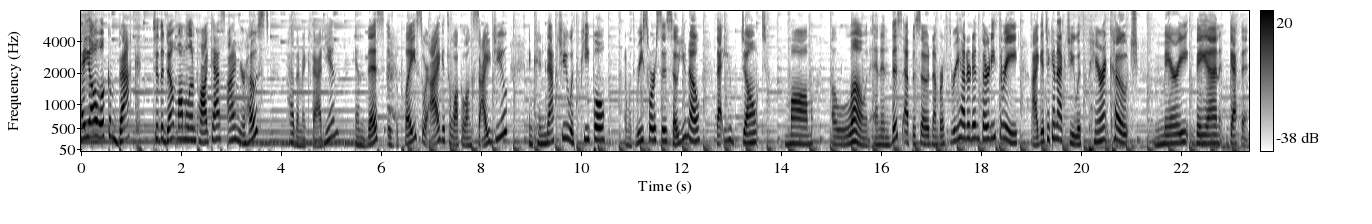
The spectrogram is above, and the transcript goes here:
Hey, y'all, welcome back to the Don't Mom Alone podcast. I'm your host, Heather MacFadyen, and this is the place where I get to walk alongside you and connect you with people and with resources so you know that you don't mom alone. And in this episode, number 333, I get to connect you with parent coach Mary Van Geffen.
